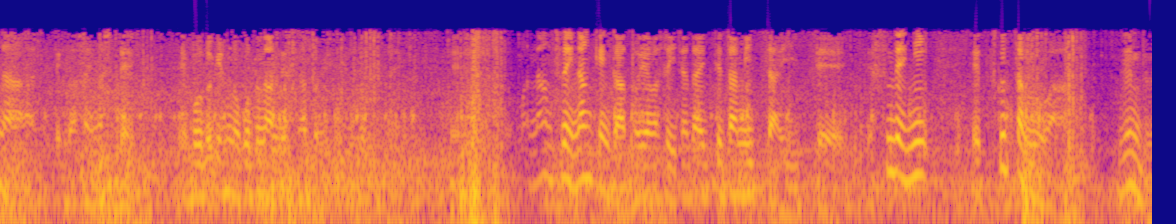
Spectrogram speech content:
が来てくださいまして、えボードゲームのことなんですがということですね、え、まあ、すでに何件か問い合わせいただいてたみたいですでに、え作った分は全部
